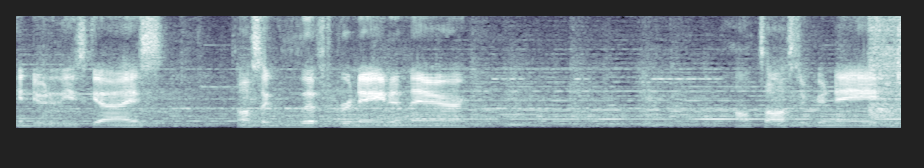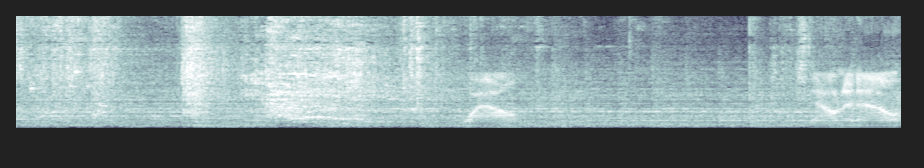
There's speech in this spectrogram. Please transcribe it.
Can do to these guys. Toss a lift grenade in there. I'll toss a grenade. Wow. Down and out.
